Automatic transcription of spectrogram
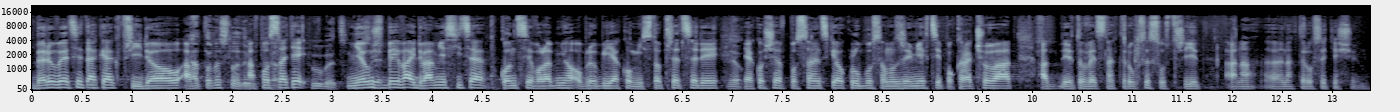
beru věci tak, jak přijdou. A, Já to nesleduju A v podstatě vůbec. mě už zbývají dva měsíce v konci volebního období jako místopředsedy, Jo. jako šéf poslaneckého klubu samozřejmě chci pokračovat a je to věc, na kterou se soustředit a na, na kterou se těším.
